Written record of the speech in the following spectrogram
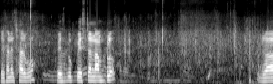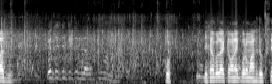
এখানে ছাড়বো। ফেসবুক পেজটার নাম হলো রাজু। কো- এখানে বলে একটা অনেক বড় মাছ ঢুকছে।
